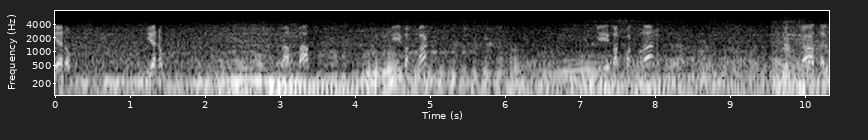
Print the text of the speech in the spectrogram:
Yan oh. Yan oh. Bakbak. Okay, bakbak. Okay, bakbak mo lang. Ah, tag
